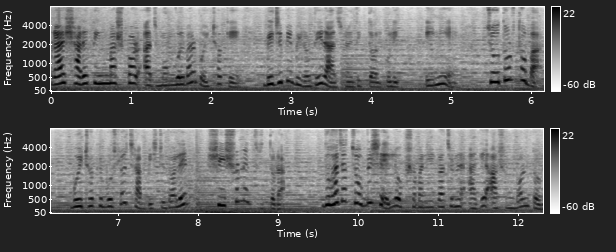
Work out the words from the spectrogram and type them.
প্রায় সাড়ে তিন মাস পর আজ মঙ্গলবার বৈঠকে বিজেপি বিরোধী রাজনৈতিক দলগুলি। এই নিয়ে চতুর্থবার বৈঠকে বসল ছাব্বিশটি দলের শীর্ষ নেতৃত্বরা। দু চব্বিশে লোকসভা নির্বাচনের আগে আসন বন্টন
